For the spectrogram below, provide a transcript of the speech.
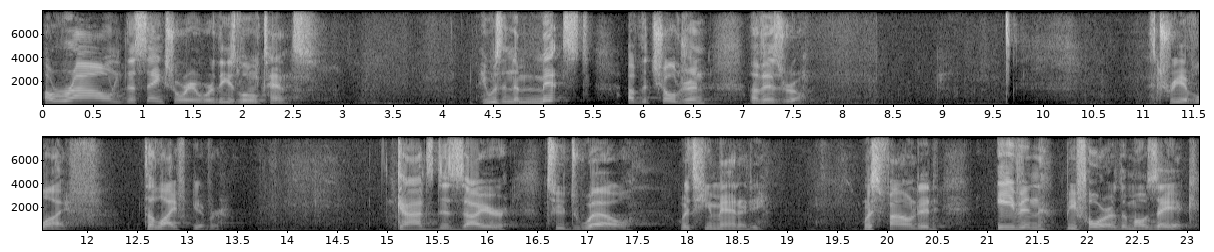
around the sanctuary were these little tents. He was in the midst of the children of Israel. The tree of life, the life giver. God's desire to dwell with humanity. Was founded even before the Mosaic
